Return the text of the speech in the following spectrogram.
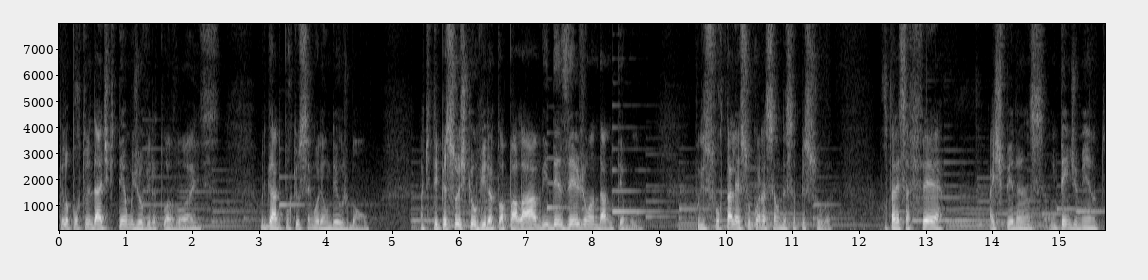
pela oportunidade que temos de ouvir a tua voz. Obrigado porque o Senhor é um Deus bom. Aqui tem pessoas que ouviram a tua palavra e desejam andar no temor. Por isso, fortalece o coração dessa pessoa. Fortalece a fé, a esperança, o entendimento,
